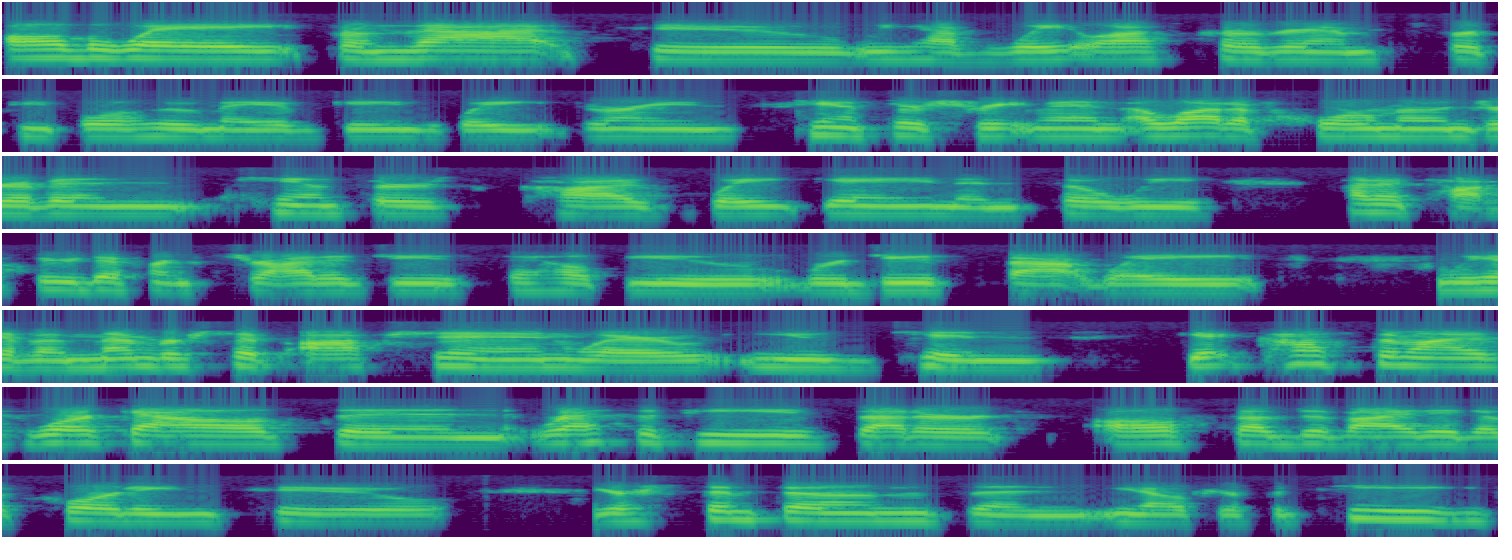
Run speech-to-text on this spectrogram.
all the way from that to we have weight loss programs for people who may have gained weight during cancer treatment. A lot of hormone driven cancers cause weight gain. And so we kind of talk through different strategies to help you reduce that weight. We have a membership option where you can get customized workouts and recipes that are all subdivided according to your symptoms and you know if you're fatigued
